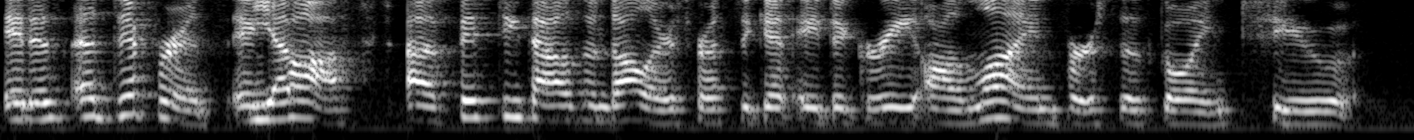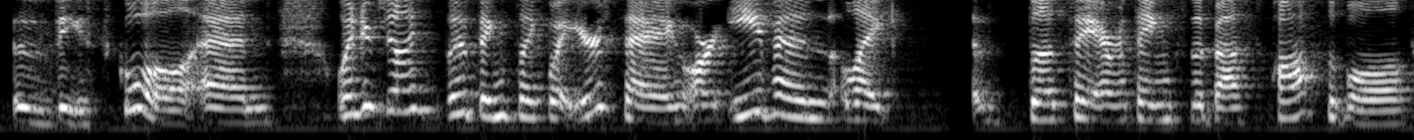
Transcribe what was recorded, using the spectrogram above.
it is a difference in Yep. cost of $50000 for us to get a degree online versus going to the school. And when you're dealing with things like what you're saying, or even like, let's say everything's the best possible,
